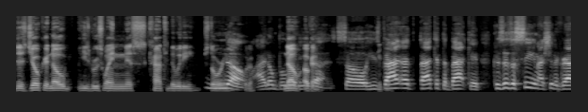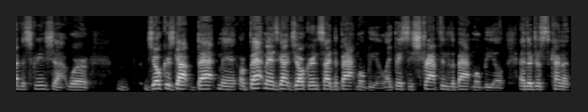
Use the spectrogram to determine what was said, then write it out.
does Joker know he's Bruce Wayne in this continuity story? No, Whatever. I don't believe No? he Okay. does. So he's Okay. back at back at the Batcave because there's a scene I should have grabbed the screenshot where Joker's got Batman or Batman's got Joker inside the Batmobile, like basically strapped into the Batmobile, and they're just kind of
